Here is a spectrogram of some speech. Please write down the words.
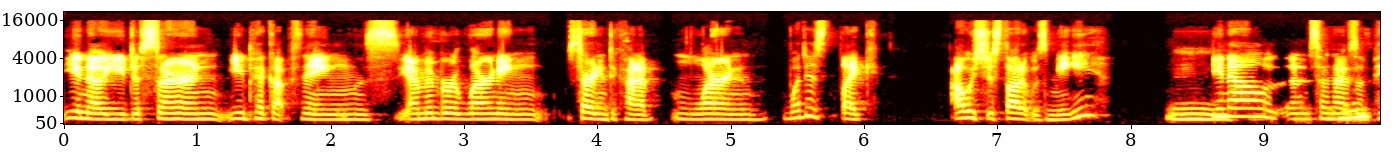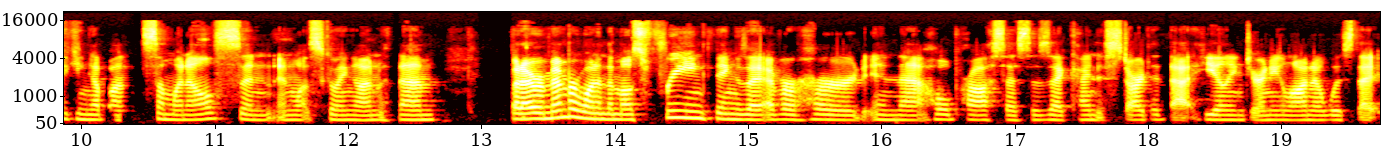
you know, you discern, you pick up things. I remember learning, starting to kind of learn what is like. I always just thought it was me, you Mm, know, and sometimes mhm, I'm picking up on someone else and and what's going on with them. But I remember one of the most freeing things I ever heard in that whole process as I kind of started that healing journey, Lana, was that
